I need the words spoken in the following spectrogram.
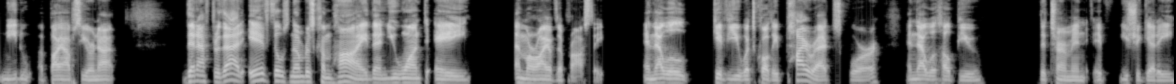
need a biopsy or not. Then after that, if those numbers come high, then you want a MRI of the prostate. And that will give you what's called a PI-RADS score, and that will help you determine if you should get a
